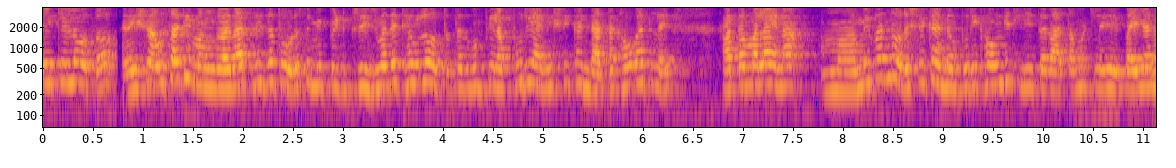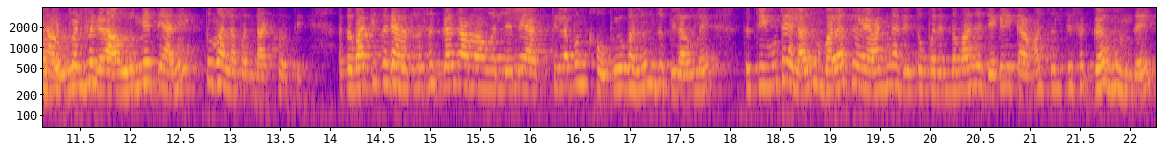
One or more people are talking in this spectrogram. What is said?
ते केलं होतं. आणि शाऊसाठी मग रात्रीचं थोडंसं मी पीठ फ्रीजमध्ये ठेवलं होतं. तर मग तिला पुरी आणि श्रीखंड आता खाऊ घातलंय. आता मला आहे ना म- पण थोडं श्रीखंड पुरी खाऊन घेतली तर आता म्हटलं हे पहिल्यांदा पण सगळं आवरून घेते आणि तुम्हाला पण दाखवते. आता बाकीचं घरातलं सगळं काम आवरलेलं आहे आता तिला पण खाऊ पिऊ घालून झोपी लावलंय तर ती उठायला अजून बराच वेळ लागणार आहे तोपर्यंत माझं जे काही काम असेल ते सगळं होऊन जाईल.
